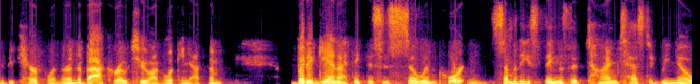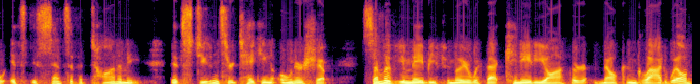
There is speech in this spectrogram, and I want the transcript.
going to be careful, and they're in the back row too, I'm looking at them. But again, I think this is so important. Some of these things that time tested we know, it's the sense of autonomy that students are taking ownership. Some of you may be familiar with that Canadian author, Malcolm Gladwell,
